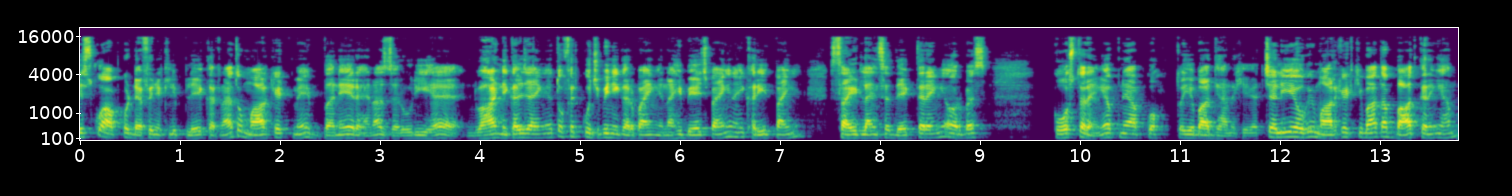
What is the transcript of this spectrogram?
इसको आपको डेफिनेटली प्ले करना है तो मार्केट में बने रहना ज़रूरी है। बाहर निकल जाएँगे तो फिर कुछ भी नहीं कर पाएँगे, ना ही बेच पाएँगे, ना ही खरीद पाएँगे साइड लाइन से देखते रहेंगे और बस कोसते रहेंगे अपने आप को। तो ये बात ध्यान रखिएगा। चलिए होगी मार्केट की बात, अब बात करेंगे हम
